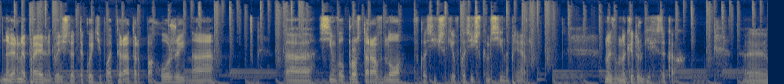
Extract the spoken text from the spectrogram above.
наверное, правильно говорить, что это такой типа оператор, похожий на э, символ просто равно в, классический, в классическом C, например. Ну и во многих других языках. Эм,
